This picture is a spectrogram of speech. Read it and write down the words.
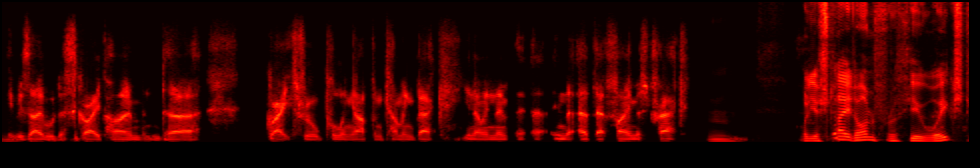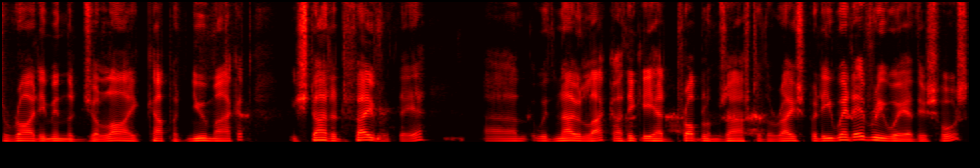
mm. he was able to scrape home and uh, great thrill pulling up and coming back, you know, in the, uh, in the, at that famous track. Mm. Well, you stayed on for a few weeks to ride him in the July Cup at Newmarket. He started favourite there um, with no luck. I think he had problems after the race, but he went everywhere, this horse.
